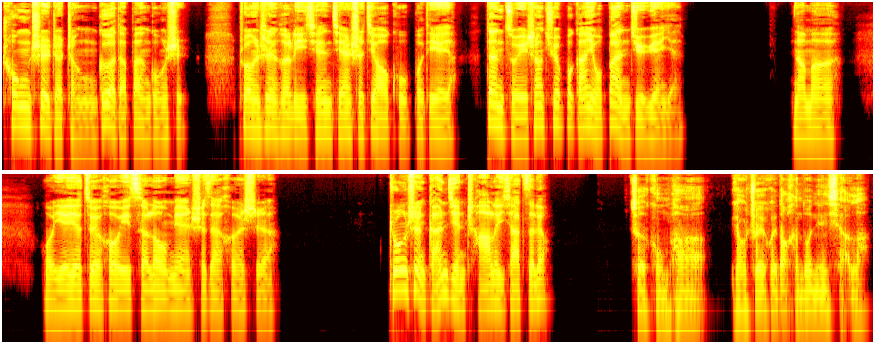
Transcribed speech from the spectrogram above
充斥着整个的办公室。庄慎和李芊芊是叫苦不迭呀。但嘴上却不敢有半句怨言。那么，我爷爷最后一次露面是在何时啊？庄慎赶紧查了一下资料，这恐怕要追回到很多年前了。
